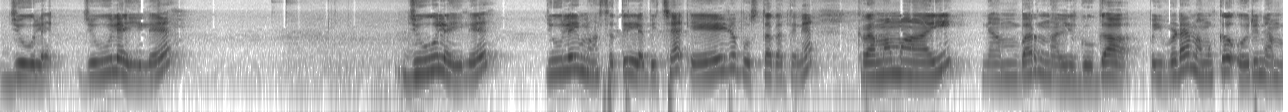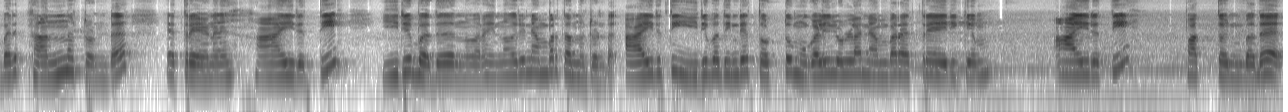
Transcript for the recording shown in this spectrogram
July ജൂലൈയിൽ ജൂലൈയിൽ ജൂലൈ മാസത്തിൽ ലഭിച്ച ഏഴ് പുസ്തകത്തിന് ക്രമമായി നമ്പർ നൽകുക. അപ്പോൾ ഇവിടെ നമുക്ക് ഒരു നമ്പർ തന്നിട്ടുണ്ട്. എത്രയാണ്? ആയിരത്തി ഇരുപത് എന്ന് പറയുന്ന ഒരു നമ്പർ തന്നിട്ടുണ്ട്. ആയിരത്തി ഇരുപതിന്റെ തൊട്ട് മുകളിലുള്ള നമ്പർ എത്രയായിരിക്കും? ആയിരത്തി പത്തൊൻപത്.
